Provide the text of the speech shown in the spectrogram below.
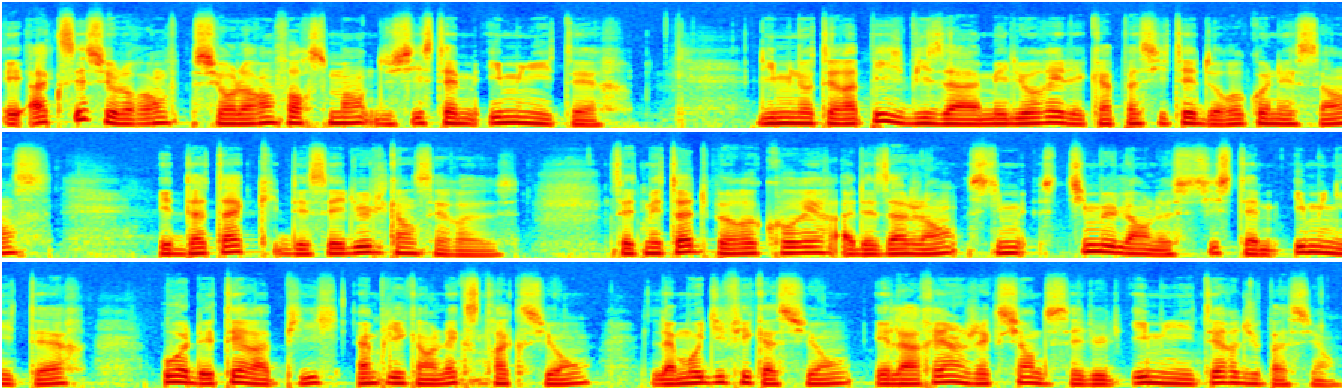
est axée sur le, renforcement du système immunitaire. L'immunothérapie vise à améliorer les capacités de reconnaissance et d'attaque des cellules cancéreuses. Cette méthode peut recourir à des agents stimulant le système immunitaire ou à des thérapies impliquant l'extraction, la modification et la réinjection de cellules immunitaires du patient.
